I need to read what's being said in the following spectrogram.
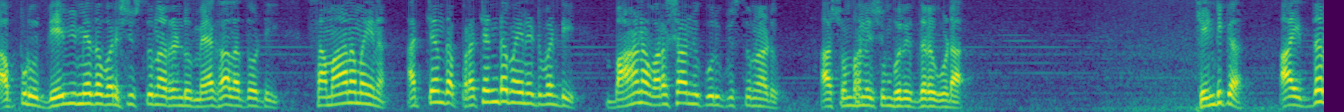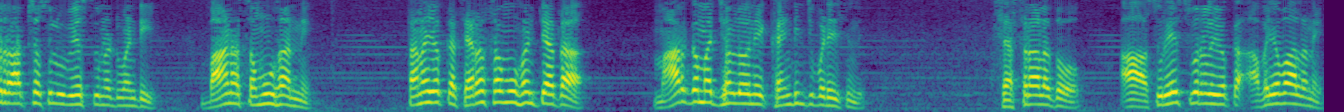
అప్పుడు దేవి మీద వర్షిస్తున్న రెండు మేఘాలతోటి సమానమైన అత్యంత ప్రచండమైనటువంటి బాణ వర్షాన్ని కురిపిస్తున్నాడు ఆ శుంభని ఇద్దరు కూడా. చెండిక ఆ ఇద్దరు రాక్షసులు వేస్తున్నటువంటి బాణ సమూహాన్ని తన యొక్క శర సమూహం చేత మార్గమధ్యంలోనే ఖండించి పడేసింది. శస్త్రాలతో ఆ అసురేశ్వరుల యొక్క అవయవాలని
